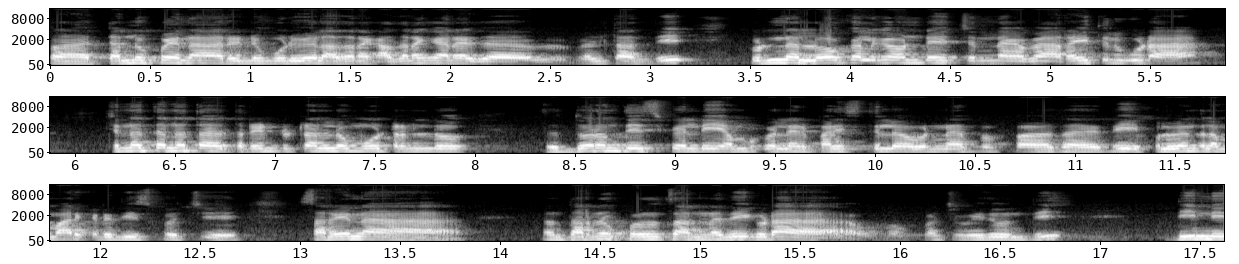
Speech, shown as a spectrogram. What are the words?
ప- టన్ను పైన రెండు మూడు వేలు అదన అదనంగానే వెళ్తుంది. ఇప్పుడున్న లోకల్గా ఉండే చిన్న రైతులు కూడా చిన్న చిన్న త- రెండు టన్నులు మూడు టన్నులు దూరం తీసుకెళ్ళి అమ్ముకోలేని పరిస్థితిలో ఉన్న ఇది పులివెందుల మార్కెట్ తీసుకొచ్చి సరైన ధరను పొందుతారన్నది కూడా కొంచెం ఇది ఉంది. దీన్ని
